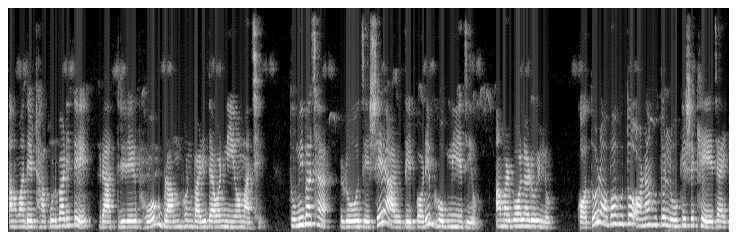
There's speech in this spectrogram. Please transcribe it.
আমাদের ঠাকুর বাড়িতে রাত্রিরের ভোগ ব্রাহ্মণ বাড়ি দেওয়ার নিয়ম আছে। তুমি বাছা, রোজ এসে আরতির পরে ভোগ নিয়ে যেও। আমার বলা রইল, কত রবাহুত, অনাহুত লোক এসে খেয়ে যায়।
